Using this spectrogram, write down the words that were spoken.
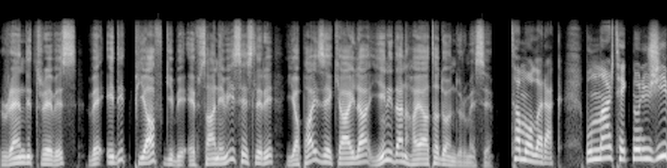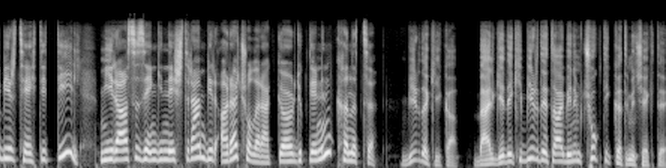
Randy Travis ve Edith Piaf gibi efsanevi sesleri yapay zekayla yeniden hayata döndürmesi. Tam olarak. Bunlar teknolojiyi bir tehdit değil, mirası zenginleştiren bir araç olarak gördüklerinin kanıtı. Bir dakika. Belgedeki bir detay benim çok dikkatimi çekti.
